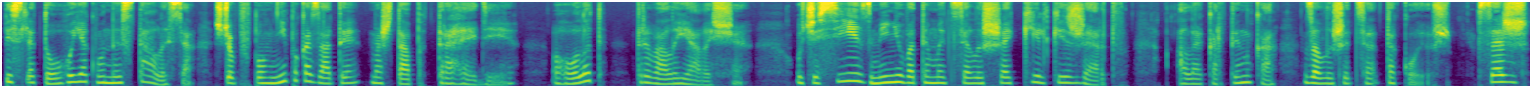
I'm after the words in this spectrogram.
після того, як вони сталися, щоб вповні показати масштаб трагедії. Голод тривале явище. У часі змінюватиметься лише кількість жертв, але картинка залишиться такою ж. Все ж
